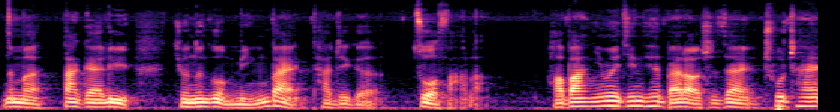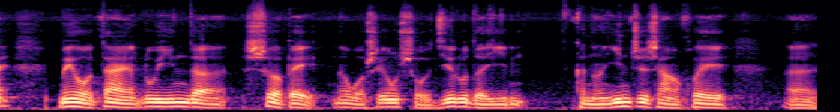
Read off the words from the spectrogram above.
那么大概率就能够明白他这个做法了，好吧？因为今天白老师在出差，没有带录音的设备，那我是用手机录的音，可能音质上会呃。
